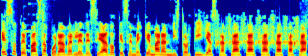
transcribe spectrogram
Eso te pasa por haberle deseado que se me quemaran mis tortillas, jajaja, jajaja. Ja,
